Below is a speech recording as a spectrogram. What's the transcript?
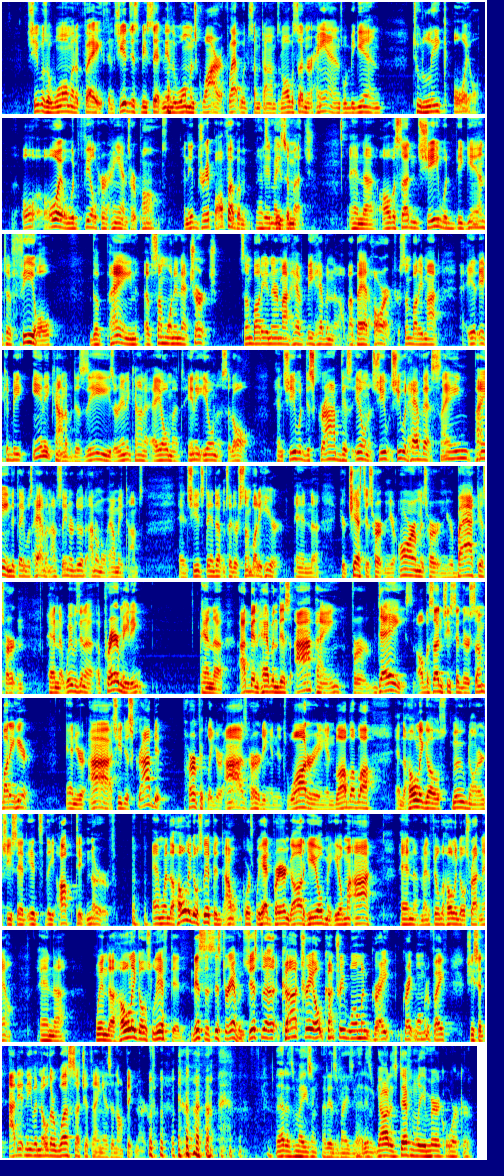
she was a woman of faith, and she'd just be sitting in the woman's choir at Flatwood sometimes, and all of a sudden her hands would begin to leak oil. O- Oil would fill her hands, her palms, and it'd drip off of them. That's It'd be so much. And uh, all of a sudden, she would begin to feel the pain of someone in that church. Somebody in there might have be having a, a bad heart, or somebody might. It, it could be any kind of disease or any kind of ailment, any illness at all and she would describe this illness. She she would have that same pain that they was having. I've seen her do it. I don't know how many times. And she'd stand up and say, "There's somebody here, and uh, your chest is hurting, your arm is hurting, your back is hurting." And uh, we was in a, a prayer meeting, and uh, I'd been having this eye pain for days. And all of a sudden, she said, "There's somebody here." and your eye, she described it perfectly. Your eye's hurting and it's watering and blah, blah, blah. And the Holy Ghost moved on her and she said, It's the optic nerve. and when the Holy Ghost lifted, I, of course, we had prayer and God healed me, healed my eye. And uh, man, I feel the Holy Ghost right now. And uh, when the Holy Ghost lifted, this is Sister Evans, just a country, old country woman, great, great woman of faith. She said, I didn't even know there was such a thing as an optic nerve. That is amazing. That is amazing. That is God is definitely a miracle worker.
